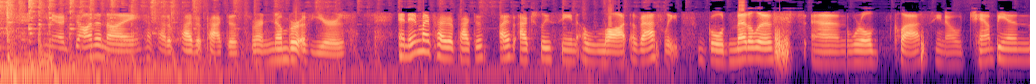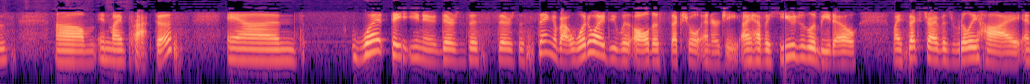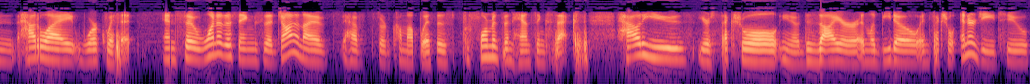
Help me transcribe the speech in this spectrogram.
You know, John and I have had a private practice for a number of years. And in my private practice, I've actually seen a lot of athletes, gold medalists and world class, you know, champions um, in my practice. And what they, you know, there's this, there's this thing about what do I do with all this sexual energy? I have a huge libido. My sex drive is really high, and how do I work with it? And so one of the things that John and I have, have sort of come up with is performance enhancing sex. How to use your sexual, you know, desire and libido and sexual energy to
